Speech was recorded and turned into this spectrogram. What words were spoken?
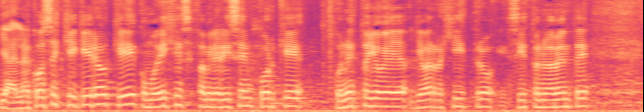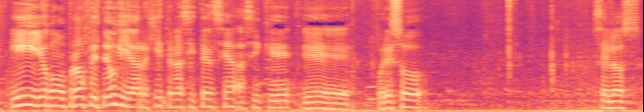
Ya, la cosa es que quiero que, como dije, se familiaricen porque con esto yo voy a llevar registro, insisto nuevamente, y yo como profe tengo que llevar registro de la asistencia, así que eh, por eso se los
